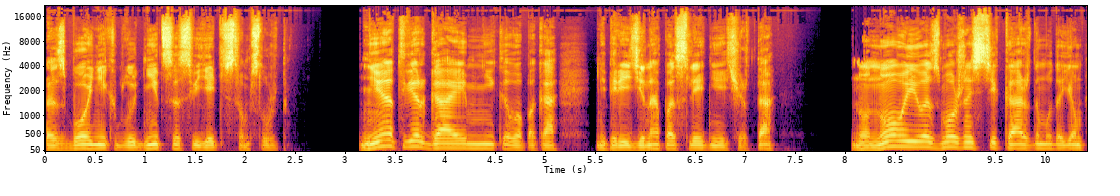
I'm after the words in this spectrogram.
Разбойник блудница свидетельством служит. Не отвергаем никого, пока не перейдена последняя черта, но новые возможности каждому даем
